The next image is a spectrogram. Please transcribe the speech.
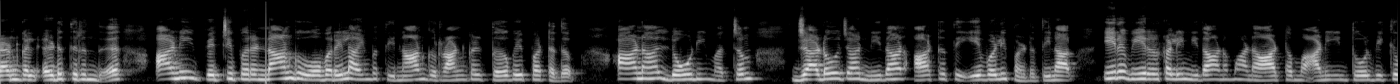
ரன்கள் எடுத்திருந்து அணி வெற்றி பெற நான்கு ஓவரில் ஐம்பத்தி நான்கு ரன்கள் தேவைப்பட்டது. ஆனால் டோனி மற்றும் ஜடோஜா நிதான் ஆட்டத்தையே வெளிப்படுத்தினார். இரு வீரர்களின் நிதானமான ஆட்டம் அணியின் தோல்விக்கு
